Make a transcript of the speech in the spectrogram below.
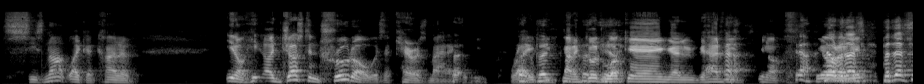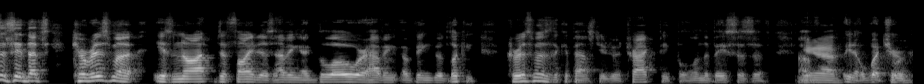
He's not like a kind of, you know, he like Justin Trudeau is a charismatic. But, right? But, kind of good looking yeah. and had these, you know. Yeah, you know no, but that's mean? but that's the same. That's charisma is not defined as having a glow or having of being good looking. Charisma is the capacity to attract people on the basis of, of yeah. you know what your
